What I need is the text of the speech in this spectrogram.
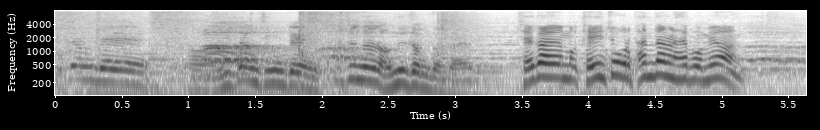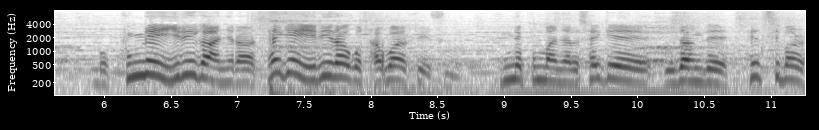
해병대 어, 의장 중대 수준은 어느 정도인가요? 제가 뭐 개인적으로 판단을 해보면 뭐 국내 1위가 아니라 세계 1위라고 자부할 수 있습니다. 국내뿐만 아니라 세계 의장대 페스티벌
